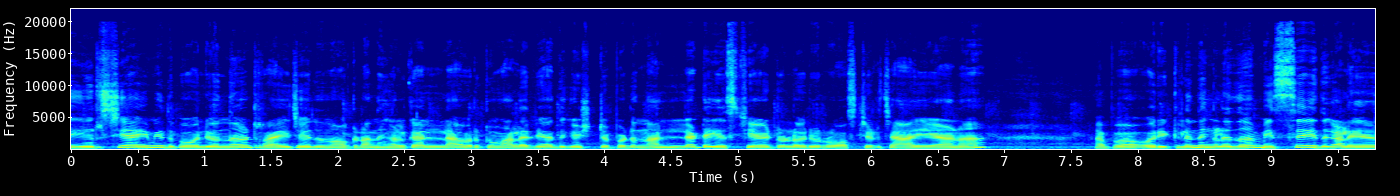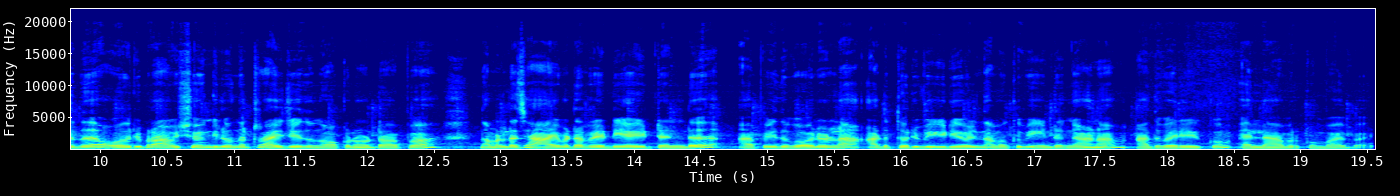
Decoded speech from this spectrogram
തീർച്ചയായും ഇതുപോലെ ഒന്ന് ട്രൈ ചെയ്ത് നോക്കണം. നിങ്ങൾക്ക് എല്ലാവർക്കും വളരെയധികം ഇഷ്ടപ്പെടും. നല്ല ടേസ്റ്റി ആയിട്ടുള്ള ഒരു റോസ്റ്റഡ് ചായയാണ്. അപ്പോൾ ഒരിക്കലും നിങ്ങളിത് മിസ് ചെയ്ത് കളയരുത്. ഒരു പ്രാവശ്യമെങ്കിലും ഒന്ന് ട്രൈ ചെയ്ത് നോക്കണം കേട്ടോ. അപ്പോൾ നമ്മളുടെ ചായ ഇവിടെ റെഡി ആയിട്ടുണ്ട്. അപ്പോൾ ഇതുപോലുള്ള അടുത്തൊരു വീഡിയോയിൽ നമുക്ക് വീണ്ടും കാണാം. അതുവരേക്കും എല്ലാവർക്കും ബൈ ബൈ.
